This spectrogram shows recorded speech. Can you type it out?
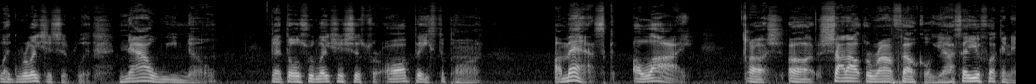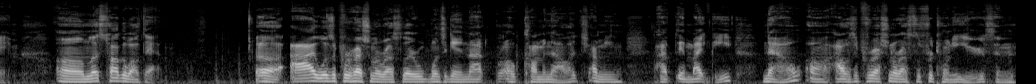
like relationships with. Now we know that those relationships were all based upon a mask, a lie. Uh, uh, shout out to Ron Falco. Yeah, I say your fucking name. Um, let's talk about that. Uh, I was a professional wrestler. Once again, not common knowledge. I mean, I, it might be now. Uh, I was a professional wrestler for 20 years, and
